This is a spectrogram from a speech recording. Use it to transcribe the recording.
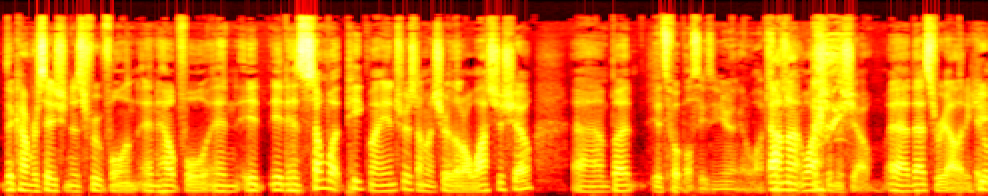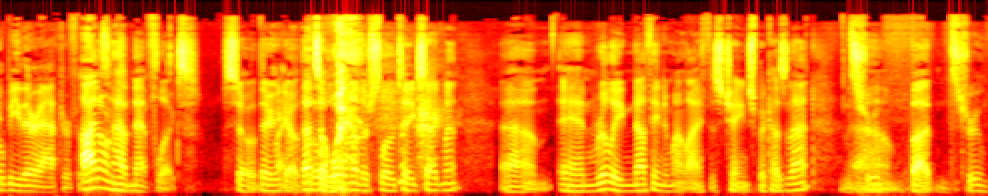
the conversation is fruitful and, and helpful, and it, it has somewhat piqued my interest. I'm not sure that I'll watch the show, uh, but it's football season. You're not going to watch. It. I'm this. not watching the show. Uh, that's reality. it'll be there after for I don't have Netflix, so there you go. That's a Oh. whole other slow take segment. Um, and really, nothing in my life has changed because of that. That's true. Um, but It's true.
